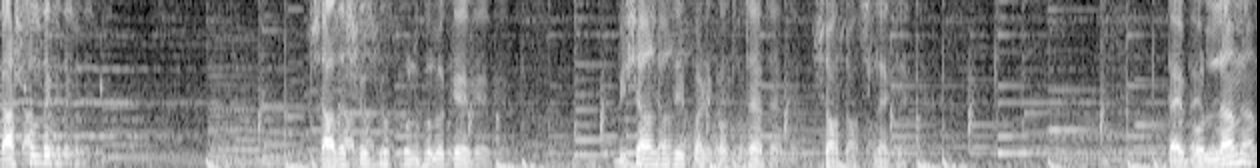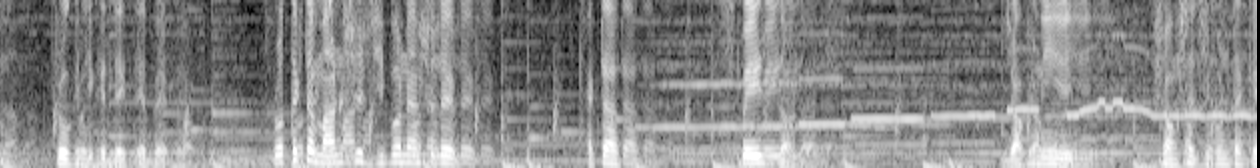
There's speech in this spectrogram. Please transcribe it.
কাশফুল দেখেছ? সাদা শুভ্র ফুলগুলোকে বিশাল নদীর পাড়ে কতটা সতেজ লাগে। তাই বললাম, প্রকৃতিকে দেখতে বের হও। প্রত্যেকটা মানুষের জীবনে আসলে একটা স্পেস দরকার যখনই সংসার জীবনটাকে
